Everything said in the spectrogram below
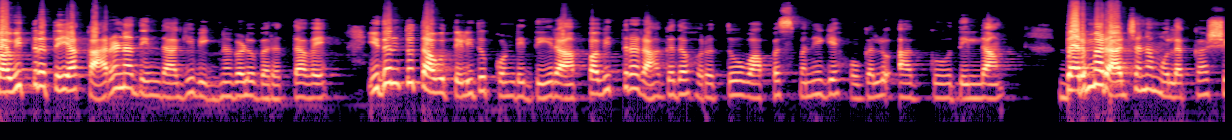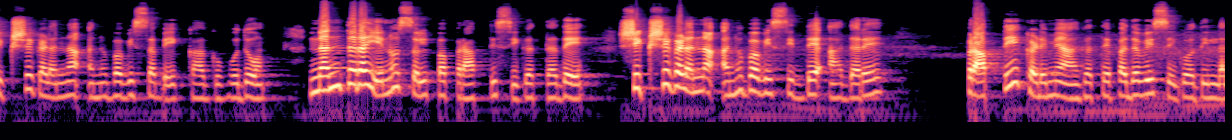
ಪವಿತ್ರತೆಯ ಕಾರಣದಿಂದಾಗಿ ವಿಘ್ನಗಳು ಬರುತ್ತವೆ. ಇದಂತೂ ತಾವು ತಿಳಿದುಕೊಂಡಿದ್ದೀರಾ ಪವಿತ್ರರಾಗದ ಹೊರತು ವಾಪಸ್ ಮನೆಗೆ ಹೋಗಲು ಆಗುವುದಿಲ್ಲ. ಧರ್ಮರಾಜನ ಮೂಲಕ ಶಿಕ್ಷೆಗಳನ್ನು ಅನುಭವಿಸಬೇಕಾಗುವುದು. ನಂತರ ಏನೋ ಸ್ವಲ್ಪ ಪ್ರಾಪ್ತಿ ಸಿಗುತ್ತದೆ. ಶಿಕ್ಷೆಗಳನ್ನು ಅನುಭವಿಸಿದ್ದೇ ಆದರೆ ಪ್ರಾಪ್ತಿ ಕಡಿಮೆ ಆಗತ್ತೆ, ಪದವಿ ಸಿಗೋದಿಲ್ಲ.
